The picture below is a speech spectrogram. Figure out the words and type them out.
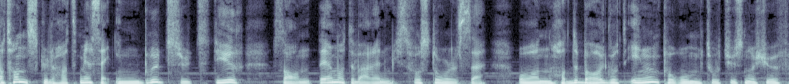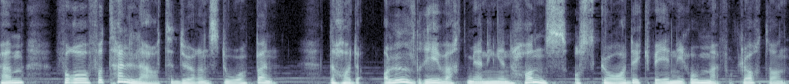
At han skulle hatt med seg innbruddsutstyr, sa han det måtte være en misforståelse, og han hadde bare gått inn på rom 2025 for å fortelle at døren sto åpen. Det hadde aldri vært meningen hans å skade kvinnen i rommet, forklarte han.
